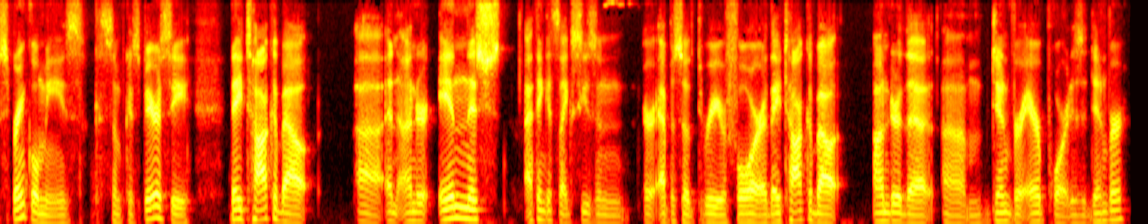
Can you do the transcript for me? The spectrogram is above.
sprinkle me's, some conspiracy, they talk about uh, an under in this. I think it's like season or episode three or four. They talk about under the um, Denver airport. Is it Denver?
